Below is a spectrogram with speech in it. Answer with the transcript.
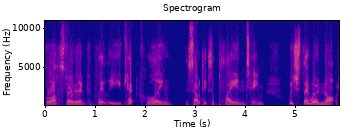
glossed over them completely. You kept calling the Celtics a play-in team, which they were not.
